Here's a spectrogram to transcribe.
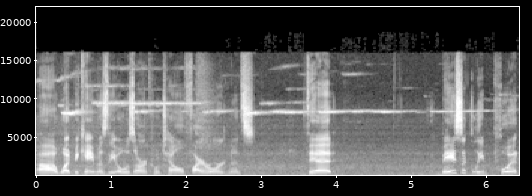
uh, what became as the Ozark Hotel Fire Ordinance that basically put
